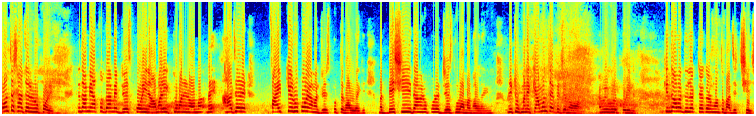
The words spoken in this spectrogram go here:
পঞ্চাশ হাজারের উপরে। কিন্তু আমি এত দামের ড্রেস পরি না। আমার একটু মানে নর্মাল মানে হাজারে ফাইভ কের উপরে আমার ড্রেস পরতে ভালো লাগে। বাট বেশি দামের উপরে ড্রেসগুলো আমার ভালো লাগে না। মানে একটু মানে কেমন টাইপের জন্য হয়, আমি ওগুলো পরি না। কিন্তু আমার দু লাখ টাকার মতো বাজেট শেষ।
